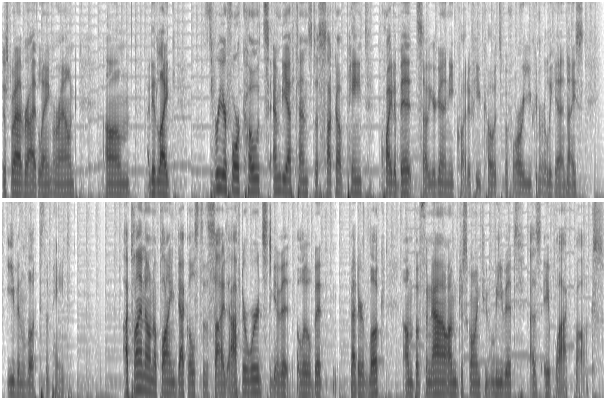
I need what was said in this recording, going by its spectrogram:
Just whatever I had laying around. Um, I did like three or four coats. MDF tends to suck up paint quite a bit, so you're to need quite a few coats before you can really get a nice even look to the paint. I plan on applying decals to the sides afterwards to give it a little bit better look, um, but for now I'm just going to leave it as a black box.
